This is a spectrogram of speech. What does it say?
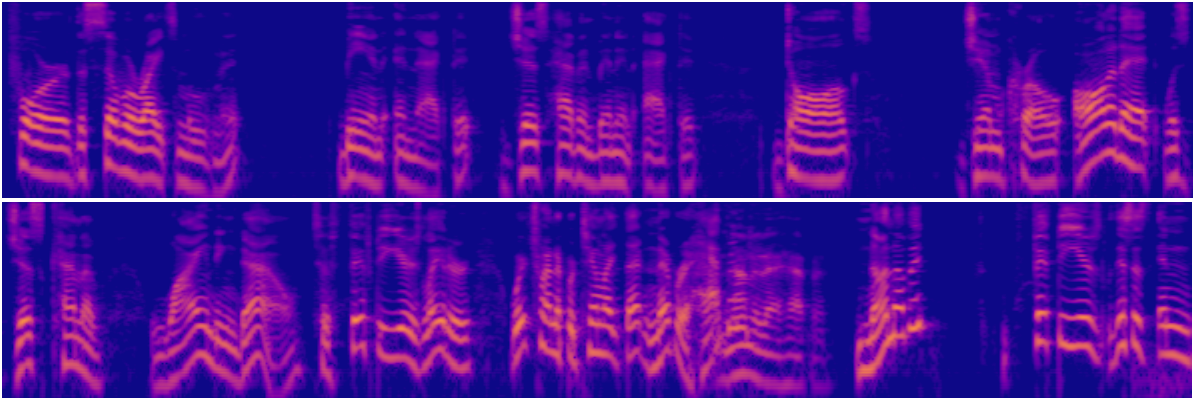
for the civil rights movement being enacted, just haven't been enacted, dogs, Jim Crow, all of that was just kind of winding down to 50 years later, we're trying to pretend like that never happened. None of that happened. None of it? 50 years, this is in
